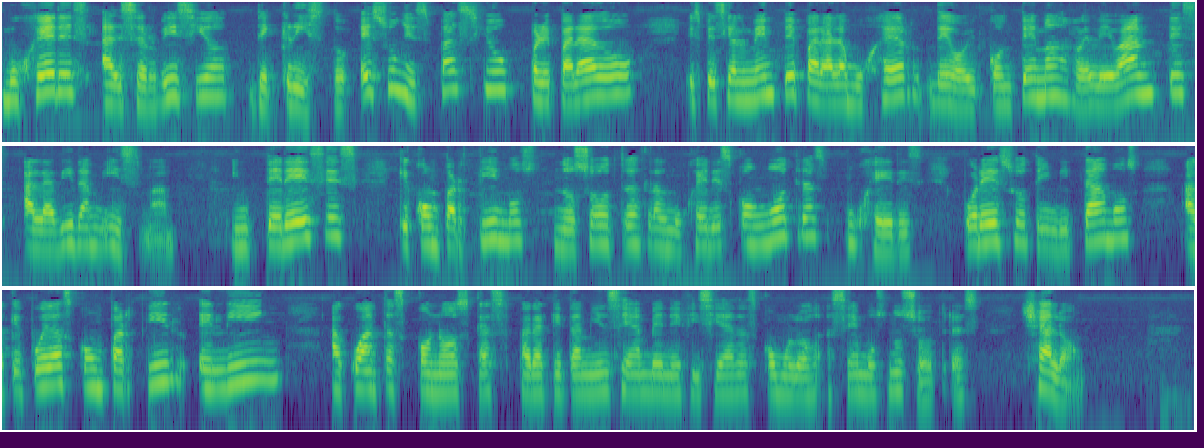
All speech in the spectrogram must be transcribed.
Mujeres al servicio de Cristo. Es un espacio preparado especialmente para la mujer de hoy, con temas relevantes a la vida misma, intereses que compartimos nosotras las mujeres con otras mujeres. Por eso te invitamos a que puedas compartir el link a cuantas conozcas para que también sean beneficiadas como lo hacemos nosotras. Shalom.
